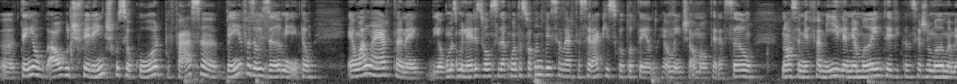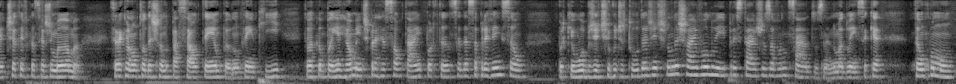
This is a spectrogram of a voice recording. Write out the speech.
uh, tem algo diferente com o seu corpo, faça, venha fazer o exame. Então, é um alerta, né? E algumas mulheres vão se dar conta só quando vem esse alerta: será que isso que eu tô tendo realmente é uma alteração? Nossa, minha família, minha mãe teve câncer de mama, minha tia teve câncer de mama. Será que eu não estou deixando passar o tempo? Eu não tenho que ir? Então a campanha é realmente para ressaltar a importância dessa prevenção, porque o objetivo de tudo é a gente não deixar evoluir para estágios avançados, né? Numa doença que é tão comum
